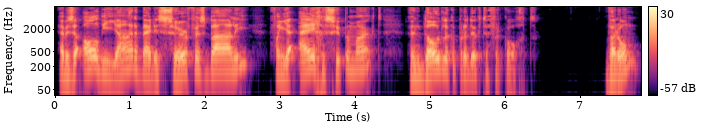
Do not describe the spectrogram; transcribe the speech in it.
hebben ze al die jaren bij de servicebalie van je eigen supermarkt hun dodelijke producten verkocht. Waarom?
